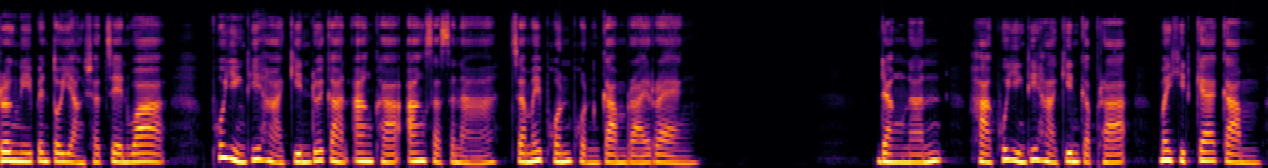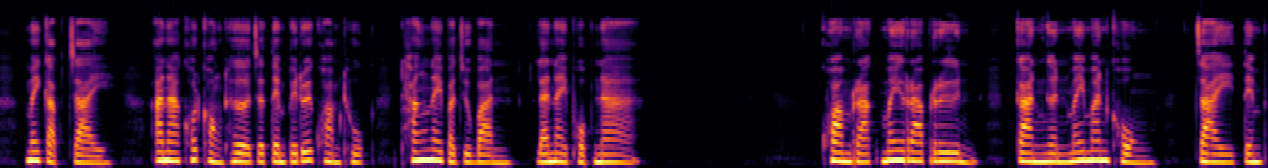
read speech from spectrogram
เรื่องนี้เป็นตัวอย่างชัดเจนว่า ผู้หญิงที่หากินด้วยการอ้างพระอ้างศาสนาจะไม่พ้นผลกรรมร้ายแรง ดังนั้น หากผู้หญิงที่หากินกับพระ ไม่คิดแก้กรรม ไม่กลับใจ อนาคตของเธอจะเต็มไปด้วยความทุกข์ ทั้งในปัจจุบันและในภพหน้า ความรักไม่ราบรื่น การเงินไม่มั่นคง ใจเต็มไป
